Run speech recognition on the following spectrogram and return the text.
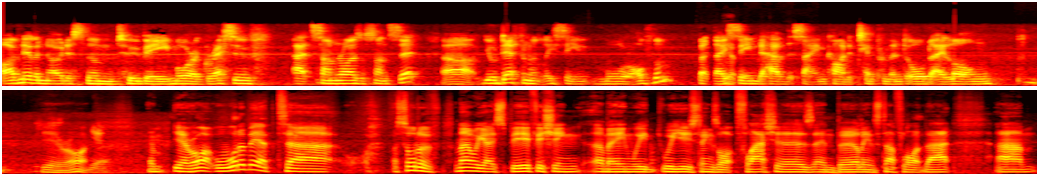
I've never noticed them to be more aggressive at sunrise or sunset. Uh, you'll definitely see more of them, but they yep. seem to have the same kind of temperament all day long. Yeah, right. Yeah. Um, yeah, right. Well, what about uh, a sort of? I know we go spearfishing. I mean, we we use things like flashes and burley and stuff like that. Um,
